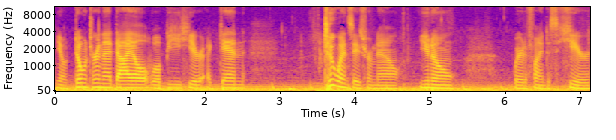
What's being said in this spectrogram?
You know don't turn that dial. We'll be here again two wednesdays from now. You know where to find us here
